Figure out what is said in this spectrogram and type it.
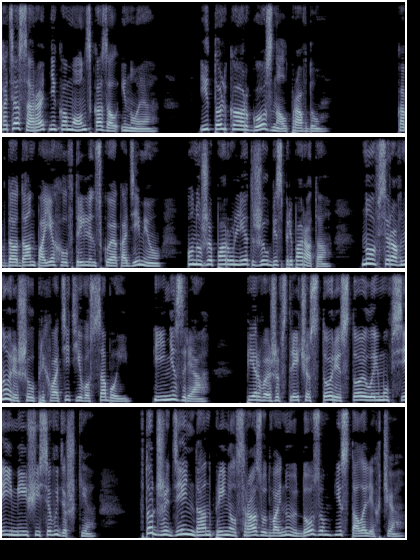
хотя соратникам он сказал иное. И только Арго знал правду. Когда Дан поехал в Триллинскую академию, он уже пару лет жил без препарата, но все равно решил прихватить его с собой. И не зря. Первая же встреча с Тори стоила ему всей имеющейся выдержки. В тот же день Дан принял сразу двойную дозу, и стало легче.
